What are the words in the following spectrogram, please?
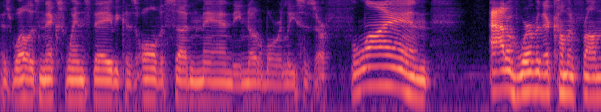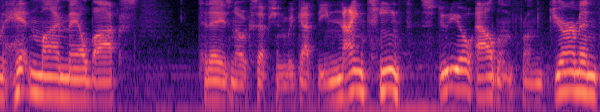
as well as next Wednesday, because all of a sudden, man, the notable releases are flying out of wherever they're coming from, hitting my mailbox. Today is no exception. We've got the 19th studio album from German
